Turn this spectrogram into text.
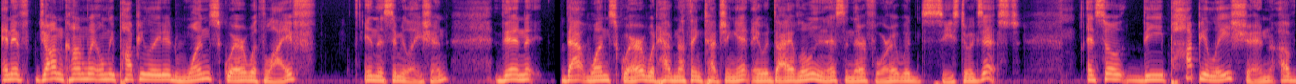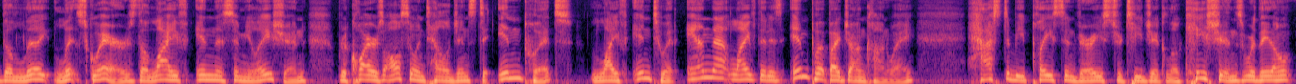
And if John Conway only populated one square with life in the simulation, then that one square would have nothing touching it. It would die of loneliness and therefore it would cease to exist. And so the population of the lit, lit, squares, the life in the simulation, requires also intelligence to input life into it. And that life that is input by John Conway has to be placed in very strategic locations where they don't,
